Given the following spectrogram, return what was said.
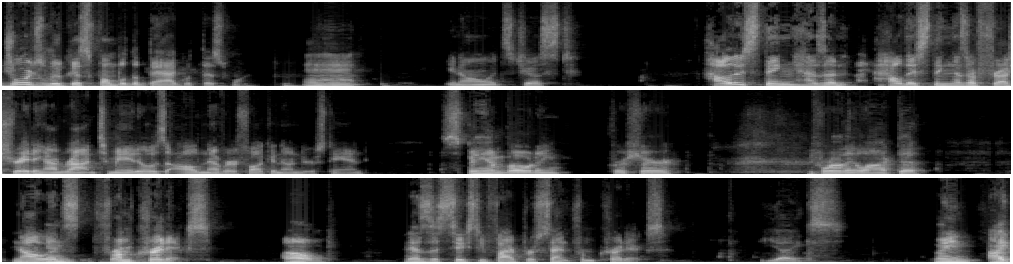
George Lucas fumbled the bag with this one. Mhm. You know, it's just how this thing has a how this thing has a fresh rating on Rotten Tomatoes. I'll never fucking understand. Spam voting for sure. Before they locked it. No, And- it's from critics. Oh, It has a 65% from critics. yikes! I mean, I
